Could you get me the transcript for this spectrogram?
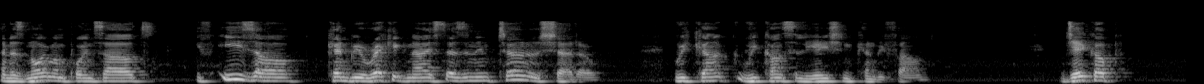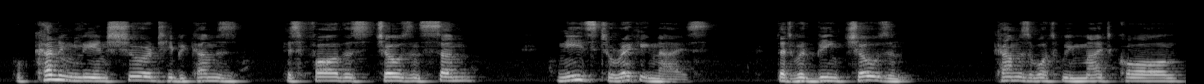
and as Neumann points out, if Esau can be recognized as an internal shadow, recon- reconciliation can be found. Jacob, who cunningly ensured he becomes his father's chosen son, needs to recognize that with being chosen comes what we might call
